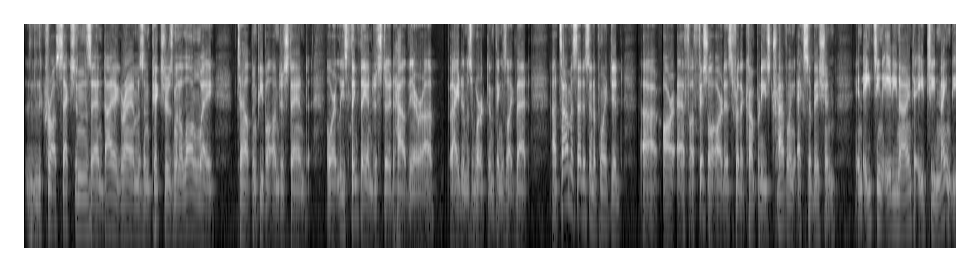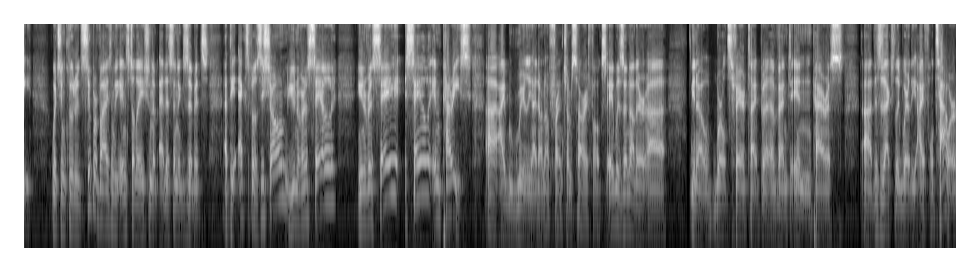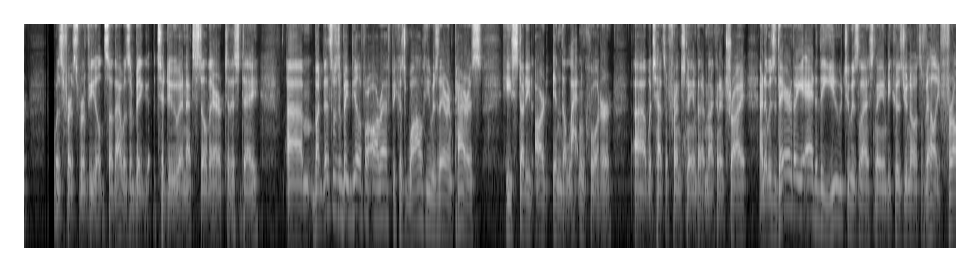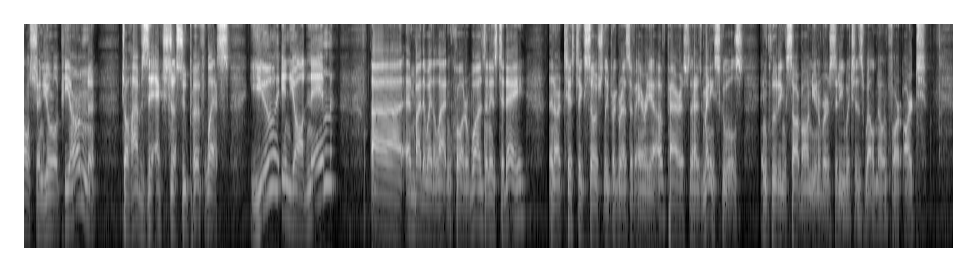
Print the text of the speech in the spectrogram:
the cross sections and diagrams and pictures went a long way to helping people understand, or at least think they understood, how their uh, items worked and things like that. Uh, Thomas Edison appointed uh, RF official artist for the company's traveling exhibition in 1889 to 1890 which included supervising the installation of Edison exhibits at the Exposition Universelle Universelle in Paris. Uh, I really I don't know French. I'm sorry, folks. It was another uh, you know World's Fair type uh, event in Paris. Uh, this is actually where the Eiffel Tower was first revealed, so that was a big to do, and that's still there to this day. Um, but this was a big deal for RF because while he was there in Paris, he studied art in the Latin Quarter, uh, which has a French name that I'm not going to try. And it was there that he added the U to his last name because you know it's very French and European to have the extra superfluous U in your name. Uh, and by the way, the Latin Quarter was and is today an artistic, socially progressive area of Paris that has many schools, including Sorbonne University, which is well known for art.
